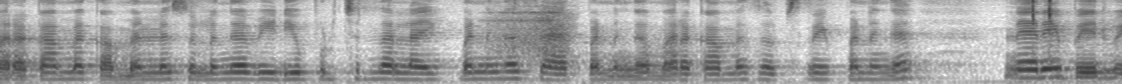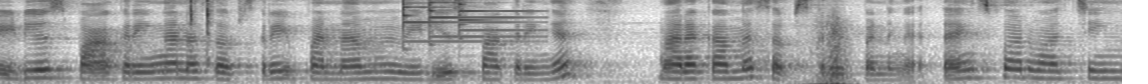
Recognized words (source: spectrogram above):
மறக்காமல் கமெண்டில் சொல்லுங்கள் வீடியோ பிடிச்சிருந்தா லைக் பண்ணுங்கள் ஷேர் பண்ணுங்கள் மறக்காமல் சப்ஸ்கிரைப் பண்ணுங்கள் நிறைய பேர் வீடியோஸ் பார்க்குறீங்க. ஆனால் சப்ஸ்கிரைப் பண்ணாமல் வீடியோஸ் பார்க்குறீங்க. மறக்காமல் சப்ஸ்கிரைப் பண்ணுங்கள் தேங்க்ஸ் ஃபார் வாட்சிங்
